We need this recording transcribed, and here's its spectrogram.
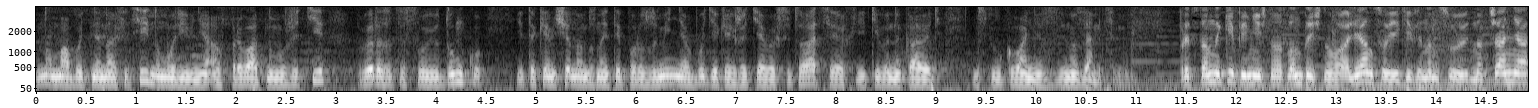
ну мабуть, не на офіційному рівні, а в приватному житті виразити свою думку і таким чином знайти порозуміння в будь-яких життєвих ситуаціях, які виникають у спілкуванні з іноземцями. Представники Північно-Атлантичного альянсу, які фінансують навчання,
